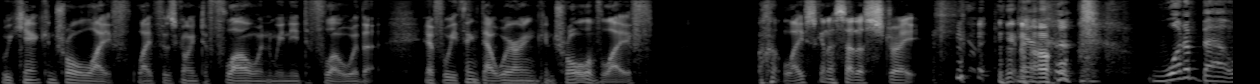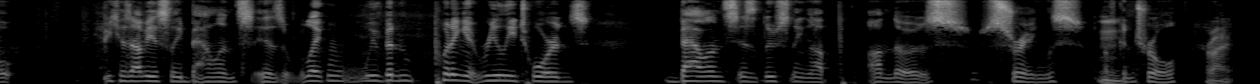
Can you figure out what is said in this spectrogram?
We can't control life. Life is going to flow and we need to flow with it. If we think that we're in control of life life's going to set us straight. you know? Yeah. what about because obviously balance is like we've been putting it really towards balance is loosening up on those strings of mm. control. Right.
